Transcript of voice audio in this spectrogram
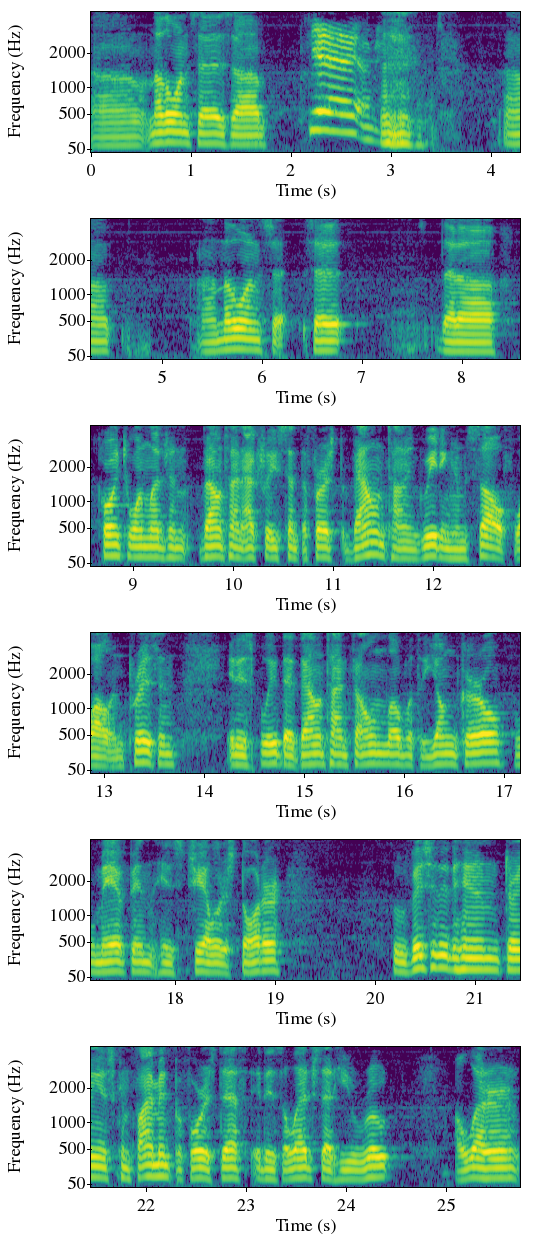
Uh, another one says. Uh, Yay! I mean, Another one sa- said that, uh, according to one legend, Valentine actually sent the first Valentine greeting himself while in prison. It is believed that Valentine fell in love with a young girl who may have been his jailer's daughter, who visited him during his confinement before his death. It is alleged that he wrote a letter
